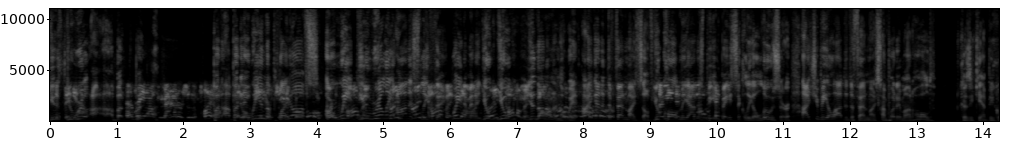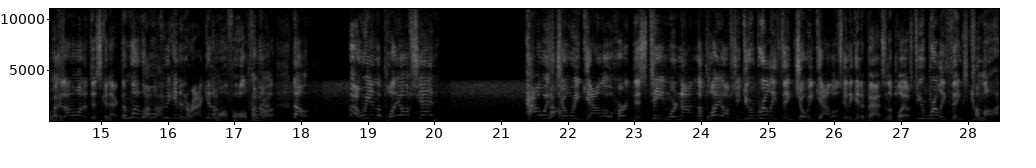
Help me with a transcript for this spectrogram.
you, you real, out. uh, uh, but Every but, out matters in the playoffs. But uh, but are we in the playoffs? Are we? Do you really Great- honestly great think? comment, Wait a minute. You you, comment, you no no no no wait. I got to defend myself. You I mean, called me it's out as being basically a loser. I should be allowed to defend myself. I'm putting him on hold because he can't be quiet. Because I don't want to disconnect them. Look, look, we can interact. Get them off hold. Okay. No, no. Are we in the playoffs yet? How is has Joey Gallo hurt this team? We're not in the playoffs yet. Do you really think Joey Gallo is going to get at bats in the playoffs? Do you really think? Come on.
